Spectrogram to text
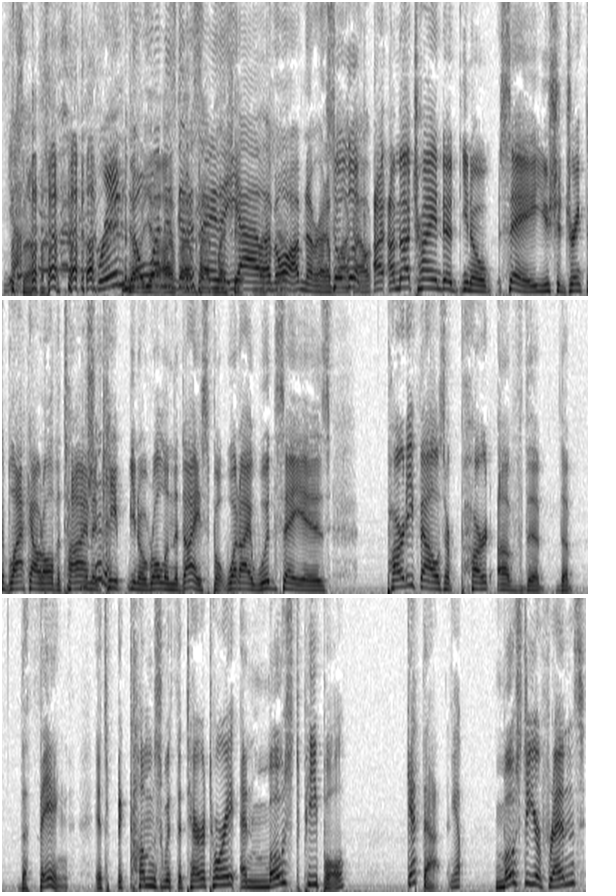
Yeah. So. Bryn? No yeah, one is I've- going to say that. shit, yeah, I've, oh, I've never had a So blackout. So look, I, I'm not trying to, you know, say you should drink to blackout all the time and keep, you know, rolling the dice. But what I would say is, party fouls are part of the the the thing. It's it comes with the territory, and most people get that. yep. Most of your friends.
